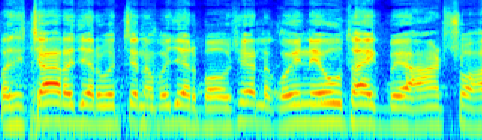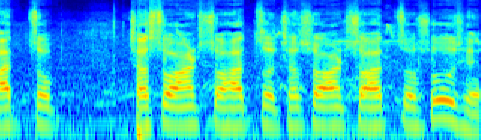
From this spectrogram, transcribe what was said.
પછી ચાર હજાર વચ્ચેના બજાર ભાવ છે, એટલે કોઈને એવું થાય કે ભાઈ આઠસો, સાતસો, છસો, આઠસો, સાતસો, છસો, આઠસો, સાતસો શું છે?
